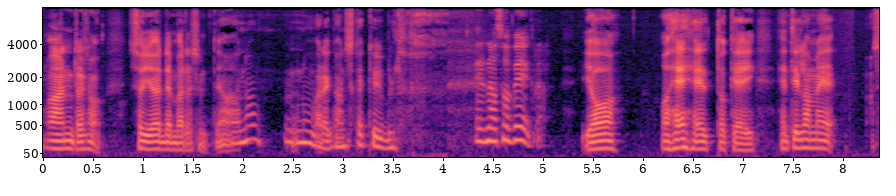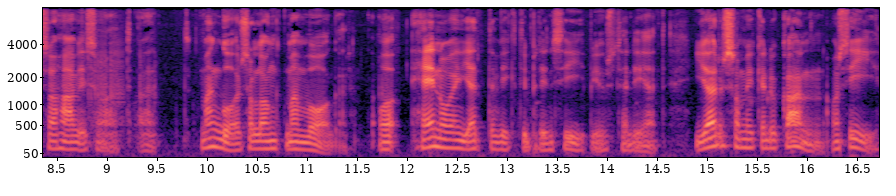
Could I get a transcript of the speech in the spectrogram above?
Och andra så, så gör det bara så att ja, no, nu var det ganska kul. Är det någon som vägrar? Ja, och det är helt okej. Okay. Till och med så har vi så att, att man går så långt man vågar. Och det är nog en jätteviktig princip just det att gör så mycket du kan och se.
